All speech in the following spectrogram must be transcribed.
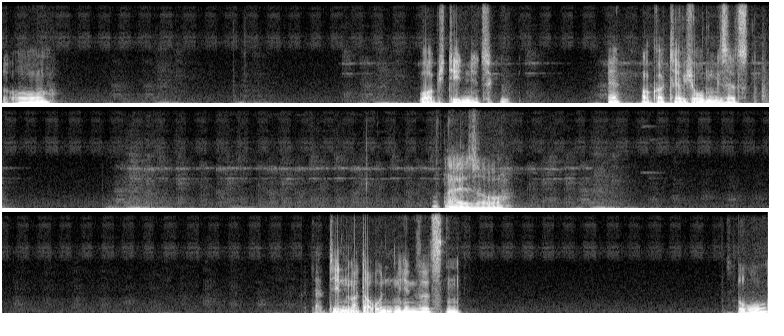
So. Wo habe ich den jetzt? Hä? Oh Gott, die habe ich oben gesetzt. Also. Den mal da unten hinsetzen. So.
